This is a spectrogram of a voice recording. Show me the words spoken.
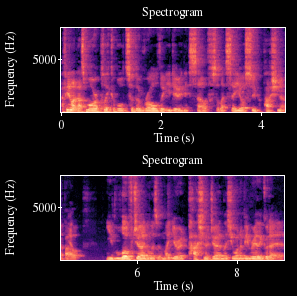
I feel like that's more applicable to the role that you do in itself. So let's say you're super passionate about, you love journalism, like you're a passionate journalist, you want to be really good at it.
